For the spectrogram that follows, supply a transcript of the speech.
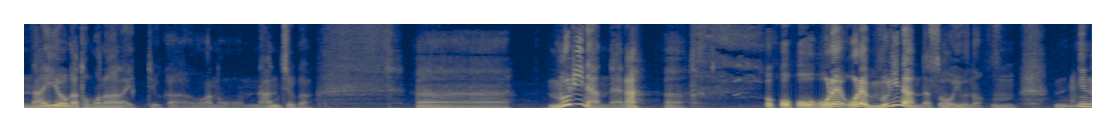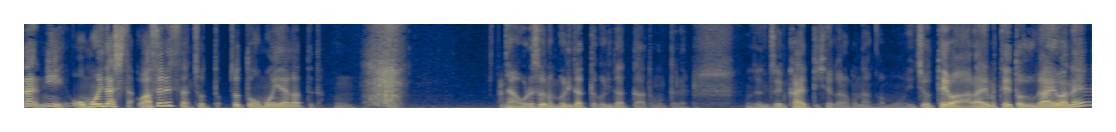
内容が伴わないっていうか、あの、なんちゅうか、あ無理なんだよな。うん。俺、俺無理なんだ、そういうの。うん。に、に思い出した。忘れてたちょっと。ちょっと思い上がってた。うん。あ、俺そういうの無理だった、無理だったと思ってね。全然帰ってきてからもなんかもう、一応手は洗い、手とうがいはね、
